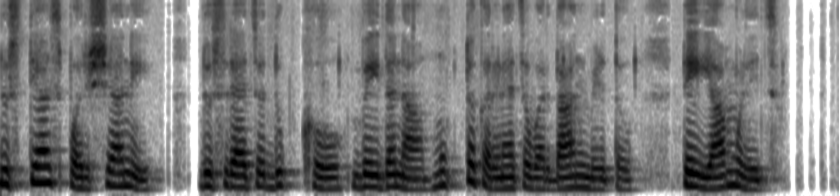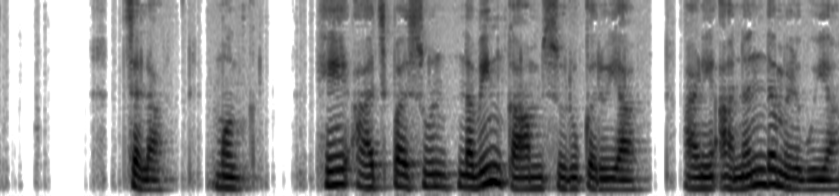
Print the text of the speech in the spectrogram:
नुसत्या स्पर्शाने दुसऱ्याचं दुःख वेदना मुक्त करण्याचं वरदान मिळतं. ते यामुळेच. चला मग हे आजपासून नवीन काम सुरू करूया आणि आनंद मिळवूया.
